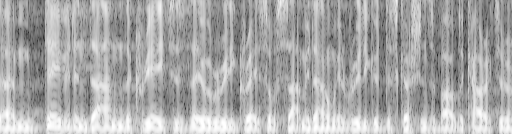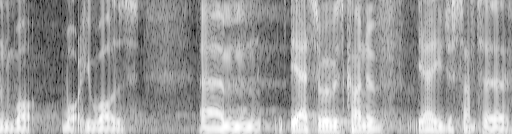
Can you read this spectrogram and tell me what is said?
um, David and Dan, the creators, they were really great. So sat me down, we had really good discussions about the character and what what he was. Um, yeah, so it was kind of yeah, you just have to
